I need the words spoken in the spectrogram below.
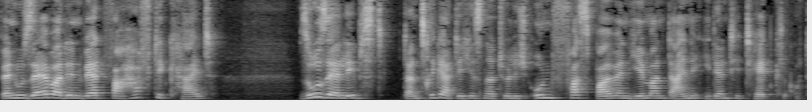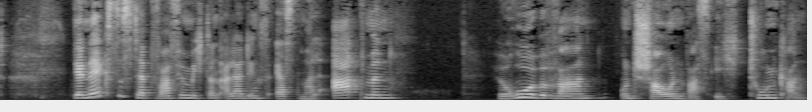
Wenn du selber den Wert Wahrhaftigkeit so sehr lebst, dann triggert dich es natürlich unfassbar, wenn jemand deine Identität klaut. Der nächste Step war für mich dann allerdings erstmal atmen, Ruhe bewahren und schauen, was ich tun kann.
